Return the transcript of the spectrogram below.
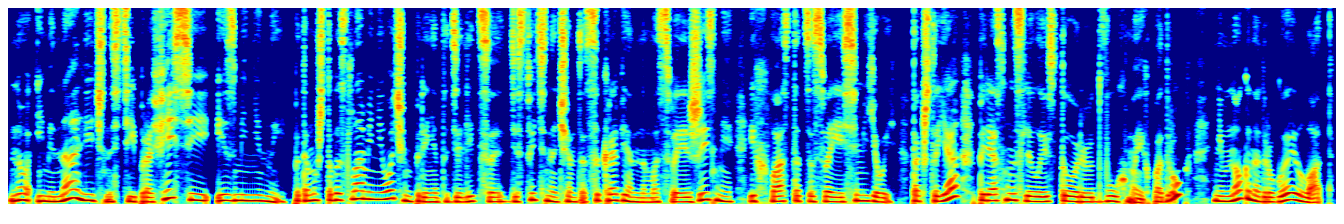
Но имена, личности и профессии изменены, потому что в исламе не очень принято делиться действительно чем-то сокровенным о своей жизни и хвастаться своей семьей. Так что я переосмыслила историю двух моих подруг немного на другой лад.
